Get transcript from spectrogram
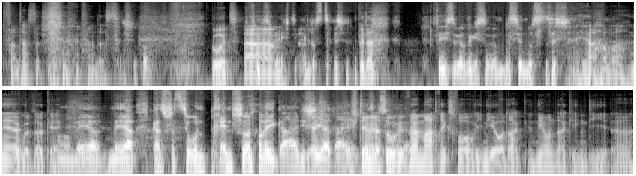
Fantastisch. Fantastisch. Super. Gut. Ähm, echt lustig. bitte? Finde ich sogar wirklich sogar ein bisschen lustig. Ja, aber, naja, gut, okay. Oh, mehr und mehr. Ganze Station brennt schon, aber egal, die Ja, Scheerei. ich ich stelle mir das so wie bei Matrix vor, wie Neo da, Neon da gegen die, äh,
